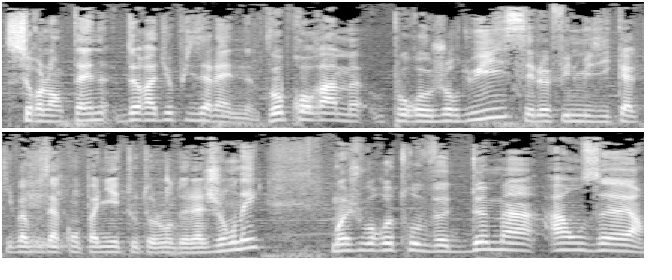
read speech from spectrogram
sur l'antenne de Radio Puisalène. Vos programmes pour aujourd'hui, c'est le film musical qui va vous accompagner tout au long de la journée. Moi, je vous retrouve demain à 11h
